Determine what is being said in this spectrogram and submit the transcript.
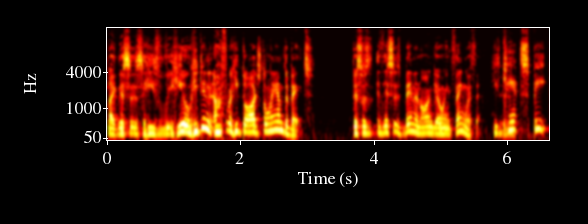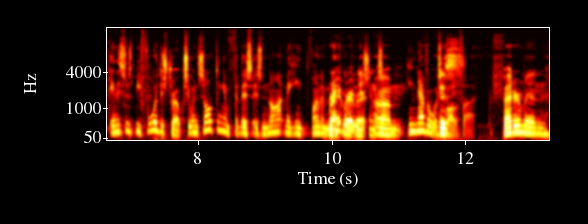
Like this is he's he he didn't forgot he dodged the Lamb debates. This was this has been an ongoing thing with him. He can't speak, and this was before the stroke. So insulting him for this is not making fun of Right, medical right, right. conditions. Um, he never was qualified. Fetterman.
